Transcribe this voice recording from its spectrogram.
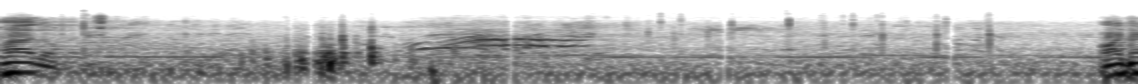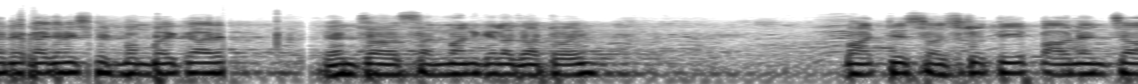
हॅलो आदरणीय गजानन शेठ मुंबईकर यांचा सन्मान केला जातोय भारतीय संस्कृती पाहुण्यांचा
